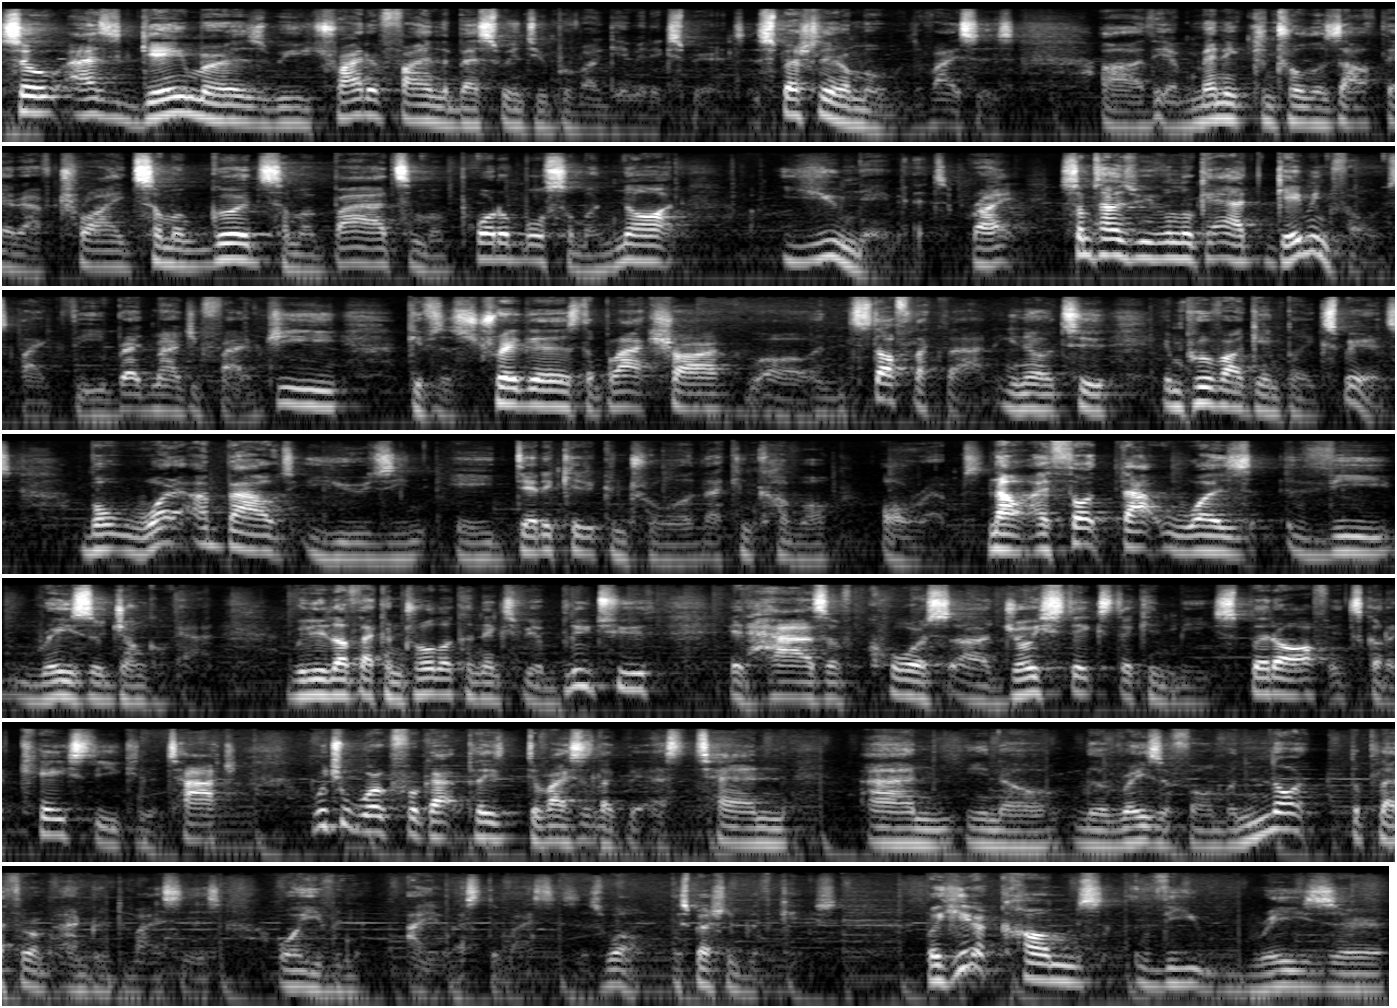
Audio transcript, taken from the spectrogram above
So as gamers, we try to find the best way to improve our gaming experience, especially on mobile devices. Uh, there are many controllers out there that I've tried. Some are good, some are bad, some are portable, some are not. You name it, right? Sometimes we even look at gaming phones like the Red Magic 5G, gives us triggers, the Black Shark, uh, and stuff like that, you know, to improve our gameplay experience. But what about using a dedicated controller that can cover all realms? Now, I thought that was the Razer Junglecat. Really love that controller, connects via Bluetooth. It has, of course, uh, joysticks that can be split off. It's got a case that you can attach, which will work for devices like the S10 and you know the Razer phone, but not the plethora of Android devices or even iOS devices as well, especially with the case. But here comes the Razer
